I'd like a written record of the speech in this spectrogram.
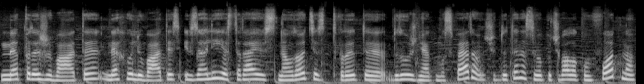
не переживати, не хвилюватись. І взагалі я стараюсь на уроці створити дружню атмосферу, щоб дитина себе почувала комфортно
